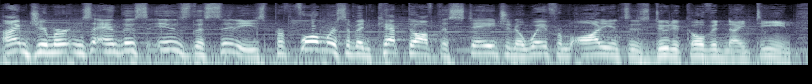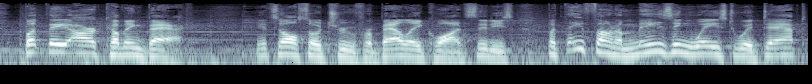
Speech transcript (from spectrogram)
I'm Jim Mertens, and this is The Cities. Performers have been kept off the stage and away from audiences due to COVID 19, but they are coming back. It's also true for Ballet Quad Cities, but they found amazing ways to adapt,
